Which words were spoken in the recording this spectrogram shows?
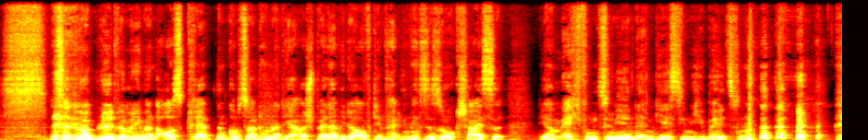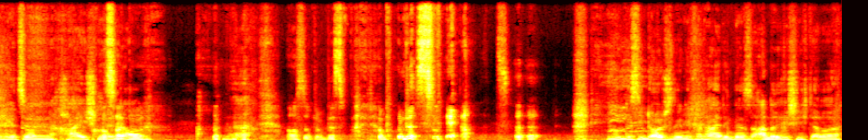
Das ist halt immer blöd, wenn man jemanden ausgräbt, dann kommst du halt 100 Jahre später wieder auf die Welt und denkst dir so, scheiße, die haben echt funktionierende MGs, die nicht überhitzen. Dann geht so ein Hai schnell Außer down. du, außer du bist bei der Bundeswehr. Gut, dass die Deutschen sie nicht verteidigen, das ist eine andere Geschichte, aber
